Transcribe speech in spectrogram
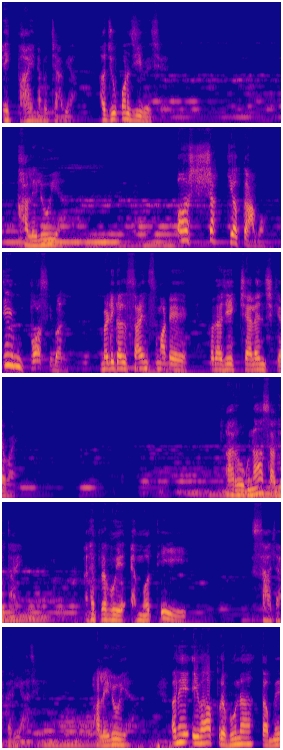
એક ભાઈને બચાવ્યા હજુ પણ જીવે છે હાલેલુયા અશક્ય કામો ઇમ્પોસિબલ મેડિકલ સાયન્સ માટે કદાચ એક ચેલેન્જ કહેવાય આ રોગ ના સાજો થાય અને પ્રભુએ એમાંથી સાજા કર્યા છે. હાલેલુયા. અને એવા પ્રભુના તમે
